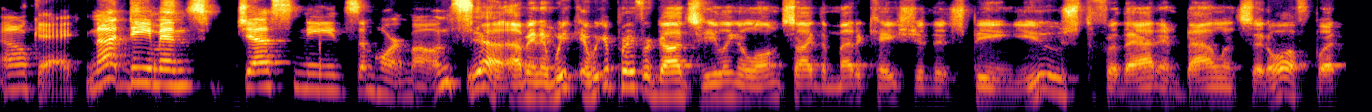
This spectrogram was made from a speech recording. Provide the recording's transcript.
okay, not demons, just need some hormones. Yeah, I mean, and we and we can pray for God's healing alongside the medication that's being used for that and balance it off. But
